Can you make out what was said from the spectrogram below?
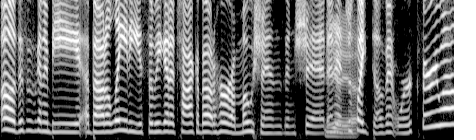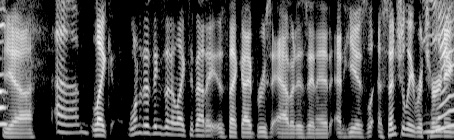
oh, this is gonna be about a lady, so we gotta talk about her emotions and shit, and Yeah, it just like doesn't work very well. Yeah. Um, Like one of the things that I liked about it is that guy Bruce Abbott is in it, and he is essentially returning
